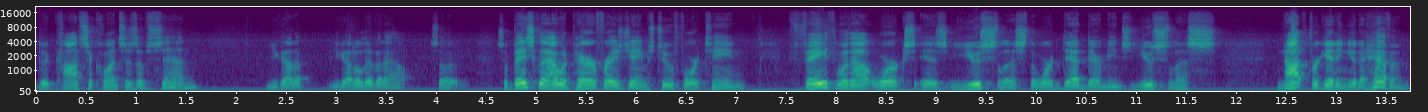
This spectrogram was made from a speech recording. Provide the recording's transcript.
the consequences of sin, you gotta you gotta live it out. So so basically, I would paraphrase James two fourteen. Faith without works is useless. The word dead there means useless, not for getting you to heaven,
